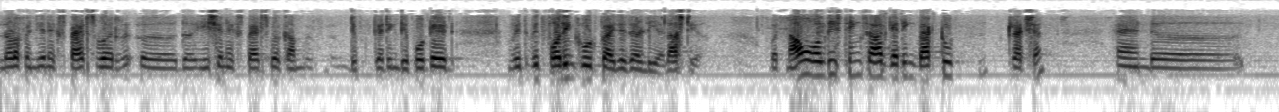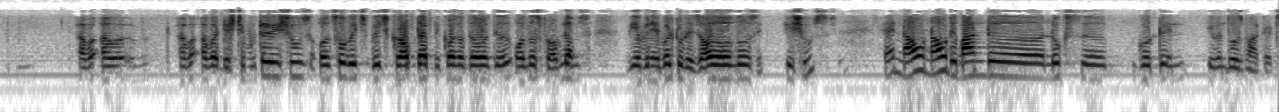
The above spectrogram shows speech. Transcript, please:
A lot of Indian expats were, uh, the Asian expats were come, dip, getting deported with, with falling crude prices earlier, last year. But now all these things are getting back to traction and uh, our, our, our, our distributor issues also which, which cropped up because of the, all, the, all those problems, we have been able to resolve all those issues. And now, now demand uh, looks uh, good in even those markets.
